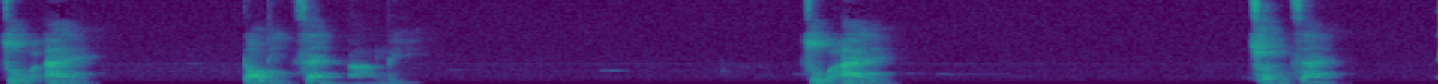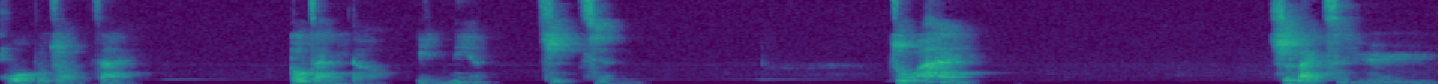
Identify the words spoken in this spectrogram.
阻碍到底在哪里？阻碍存在或不存在，都在你的一念之间。阻碍是来自于。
